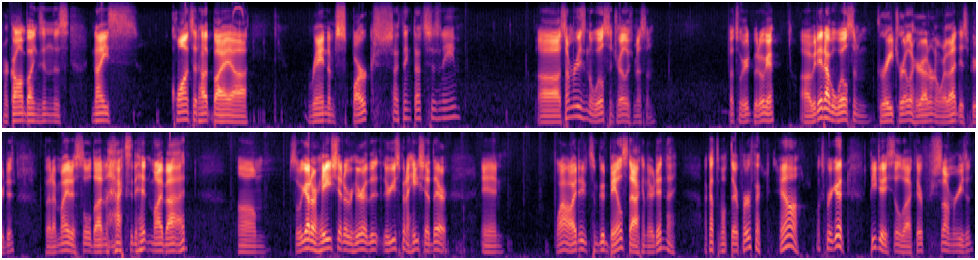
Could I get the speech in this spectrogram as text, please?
Our combine's in this nice Quonset hut by uh, Random Sparks, I think that's his name. Uh, some reason the Wilson trailer's missing. That's weird, but okay. Uh, we did have a Wilson gray trailer here. I don't know where that disappeared to. But I might have sold that in an accident. My bad. Um, so we got our hay shed over here. There used to be a hay shed there. And, wow, I did some good bale stacking there, didn't I? I got them up there perfect. Yeah, looks pretty good. PJ's still back there for some reason.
